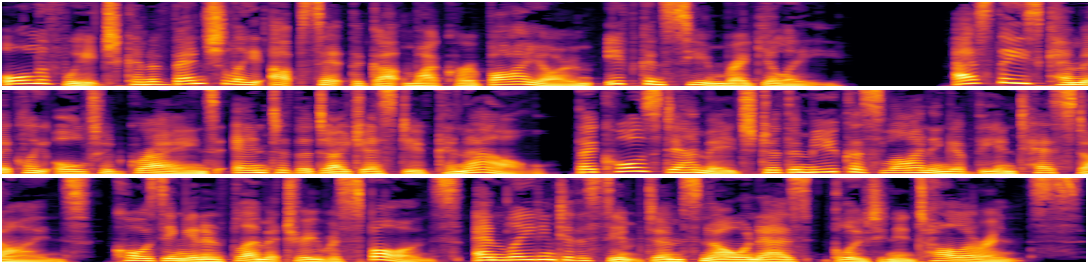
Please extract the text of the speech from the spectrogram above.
all of which can eventually upset the gut microbiome if consumed regularly. As these chemically altered grains enter the digestive canal, they cause damage to the mucous lining of the intestines, causing an inflammatory response and leading to the symptoms known as gluten intolerance.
